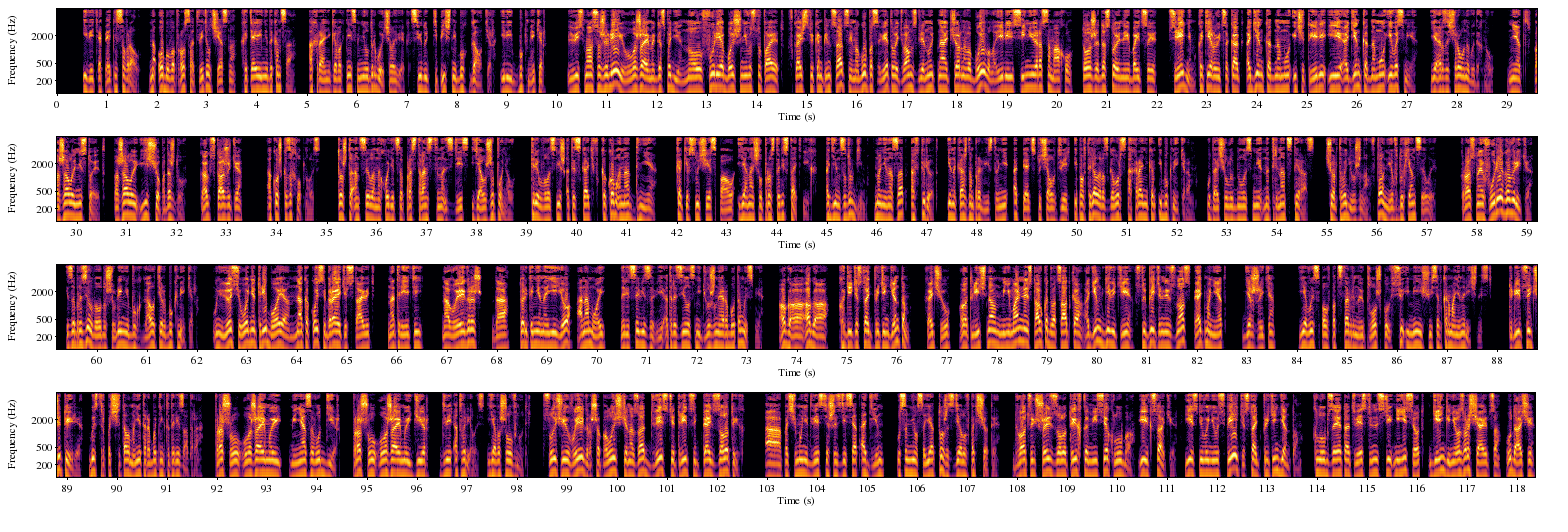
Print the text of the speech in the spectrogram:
И ведь опять не соврал. На оба вопроса ответил честно, хотя и не до конца. Охранника в окне сменил другой человек, с виду типичный бухгалтер или букмекер. «Весьма сожалею, уважаемый господин, но Фурия больше не выступает. В качестве компенсации могу посоветовать вам взглянуть на Черного Буйвола или Синюю Росомаху. Тоже достойные бойцы. В среднем котируется как один к одному и четыре и один к одному и восьми. Я разочарованно выдохнул. Нет, пожалуй, не стоит. Пожалуй, еще подожду. Как скажете. Окошко захлопнулось. То, что Анцила находится пространственно здесь, я уже понял. Требовалось лишь отыскать, в каком она дне. Как и в случае с Пао, я начал просто листать их, один за другим, но не назад, а вперед, и на каждом пролистывании опять стучал в дверь и повторял разговор с охранником и букмекером. Удача улыбнулась мне на тринадцатый раз. Чертова дюжина, вполне в духе Анцилы. «Красная фурия, говорите?» изобразил воодушевление бухгалтер-букмекер. «У нее сегодня три боя. На какой собираетесь ставить?» «На третий». «На выигрыш?» «Да, только не на ее, а на мой». На лице визави отразилась недюжинная работа мысли. «Ага, ага. Хотите стать претендентом?» «Хочу». «Отлично. Минимальная ставка двадцатка, один к девяти. Вступительный взнос пять монет». «Держите». Я высыпал в подставленную плошку всю имеющуюся в кармане наличность. «Тридцать четыре», — быстро посчитал монеты работник тотализатора. «Прошу, уважаемый, меня зовут Дир». «Прошу, уважаемый Дир». Дверь отворилась. Я вошел внутрь. В случае выигрыша получите назад 235 золотых. А почему не 261? Усомнился я, тоже сделав подсчеты. 26 золотых комиссия клуба. И, кстати, если вы не успеете стать претендентом, клуб за это ответственности не несет, деньги не возвращаются. Удачи!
